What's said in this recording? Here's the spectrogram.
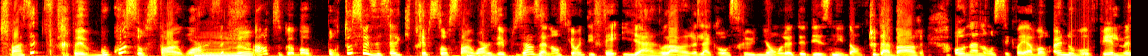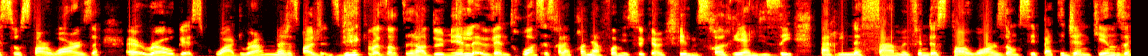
Je pensais que tu tripais beaucoup sur Star Wars. Non. En tout cas, bon, pour tous ceux et celles qui tripent sur Star Wars, il y a eu plusieurs annonces qui ont été faites hier lors de la grosse réunion là, de Disney. Donc, tout d'abord, on a annoncé qu'il va y avoir un nouveau film sur Star Wars, euh, Rogue Squadron. J'espère que je dis bien qu'il va sortir en 2023. Ce sera la première fois, messieurs, qu'un film sera réalisé par une femme, un film de Star Wars. Donc, c'est Patty Jenkins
